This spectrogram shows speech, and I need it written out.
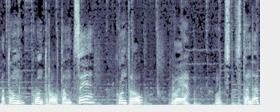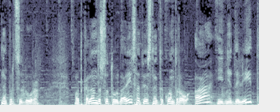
потом Ctrl там C, Ctrl-V. Вот стандартная процедура. Вот когда надо что-то удалить, соответственно, это Ctrl-A и не Delete,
